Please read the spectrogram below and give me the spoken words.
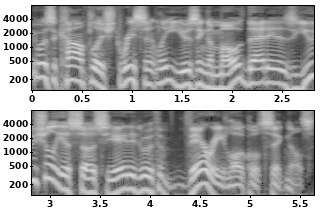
It was accomplished recently using a mode that is usually associated with very local signals.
